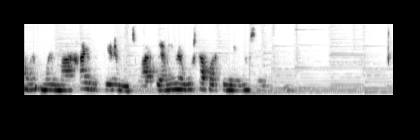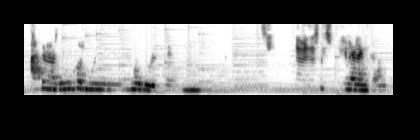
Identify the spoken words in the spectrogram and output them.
muy, muy, maja y tiene mucho arte. A mí me gusta porque, no sé, hace unos dibujos muy, muy dulces. Sí, la verdad es que es muy Me encanta.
